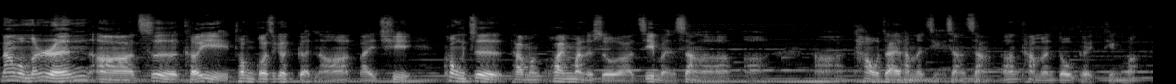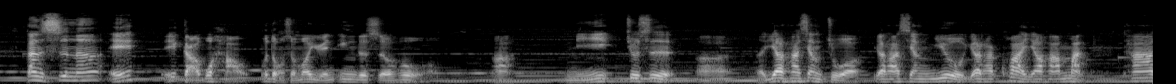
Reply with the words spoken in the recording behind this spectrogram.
当我们人啊是可以通过这个梗啊来去控制他们快慢的时候啊，基本上啊啊啊套在他们颈项上，然后他们都可以听话。但是呢，诶，你搞不好不懂什么原因的时候啊，你就是呃。要它向左，要它向右，要它快，要它慢，它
